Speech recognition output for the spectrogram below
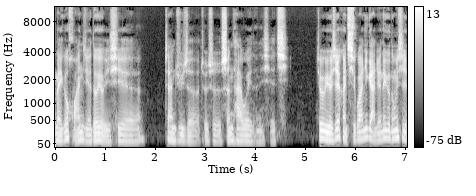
每个环节都有一些占据着就是生态位的那些企，就有些很奇怪，你感觉那个东西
